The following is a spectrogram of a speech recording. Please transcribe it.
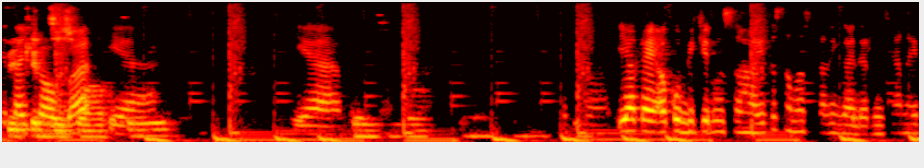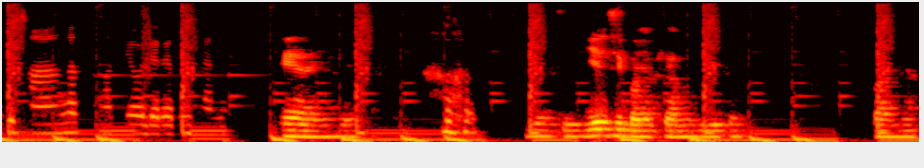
kita bikin coba, ya. Iya. Betul. Ya kayak aku bikin usaha itu sama sekali nggak ada rencana, itu sangat sangat jauh dari rencana. Iya, iya. Iya, iya sih, iya sih banyak yang begitu banyak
